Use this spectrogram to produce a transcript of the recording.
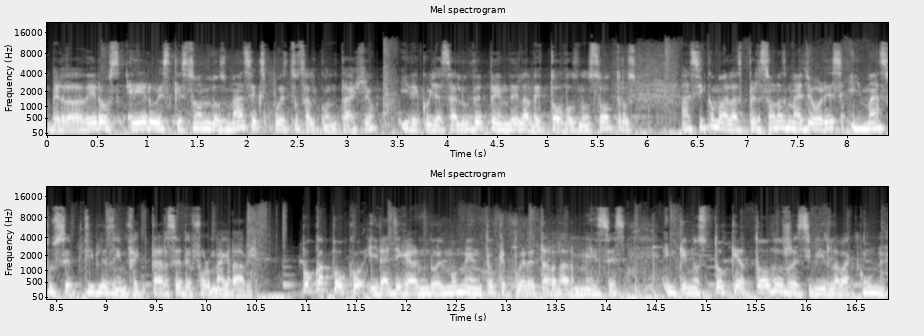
verdaderos héroes que son los más expuestos al contagio y de cuya salud depende la de todos nosotros, así como a las personas mayores y más susceptibles de infectarse de forma grave. Poco a poco irá llegando el momento, que puede tardar meses, en que nos toque a todos recibir la vacuna.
